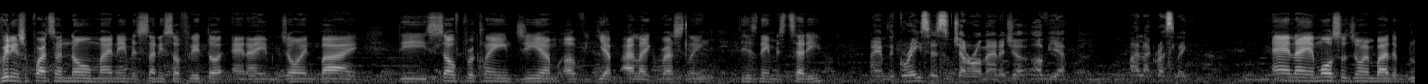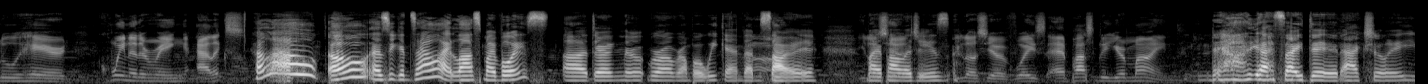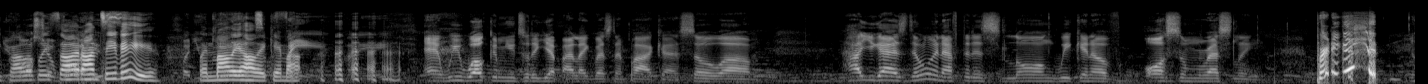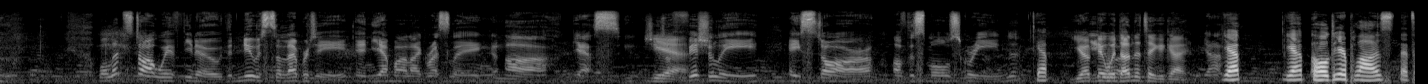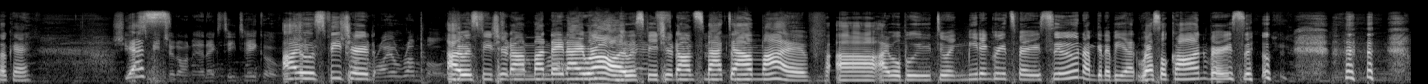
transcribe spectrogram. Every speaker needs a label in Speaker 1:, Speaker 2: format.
Speaker 1: Greetings from parts unknown. My name is Sonny Sofrito, and I am joined by the self-proclaimed GM of Yep, I Like Wrestling. His name is Teddy,
Speaker 2: I am the greatest general manager of Yep. I like wrestling.
Speaker 1: and I am also joined by the blue-haired Queen of the Ring, Alex.
Speaker 3: Hello. Oh, as you can tell, I lost my voice uh, during the Royal Rumble weekend. I'm sorry. My
Speaker 1: lost your-
Speaker 3: apologies.
Speaker 1: you lost your voice and possibly your mind.
Speaker 3: yes, I did actually. You,
Speaker 2: lost
Speaker 3: probably
Speaker 2: your
Speaker 3: saw it on TV when Molly Holly came out.
Speaker 1: And we welcome you to the Yep, I Like Wrestling podcast. So, um, how you guys doing after this long weekend of awesome wrestling?
Speaker 3: Pretty good.
Speaker 2: well, let's start with, you know, the newest celebrity in Yep, I Like Wrestling. Uh, yes, she's
Speaker 1: Yeah.
Speaker 2: officially a star of the small screen.
Speaker 3: Yep.
Speaker 1: You're up there
Speaker 2: You,
Speaker 1: with
Speaker 2: uh,
Speaker 1: the Undertaker guy.
Speaker 2: Yeah.
Speaker 3: Yep. Yep. Hold your applause. That's okay.
Speaker 2: She
Speaker 3: Yes.
Speaker 2: was featured on NXT TakeOver.
Speaker 3: I
Speaker 2: She
Speaker 3: was
Speaker 2: on
Speaker 3: featured-
Speaker 2: the Royal Rumble.
Speaker 3: I was featured on Monday Night Raw. I was featured on SmackDown Live. Uh, I will be doing meet and greets very soon. I'm going to be at WrestleCon very soon.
